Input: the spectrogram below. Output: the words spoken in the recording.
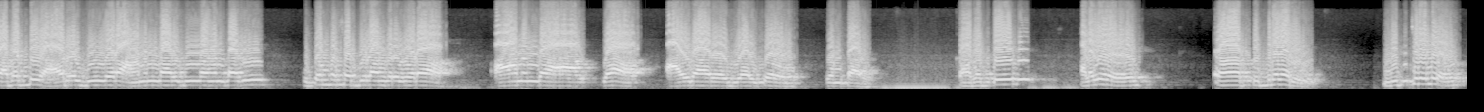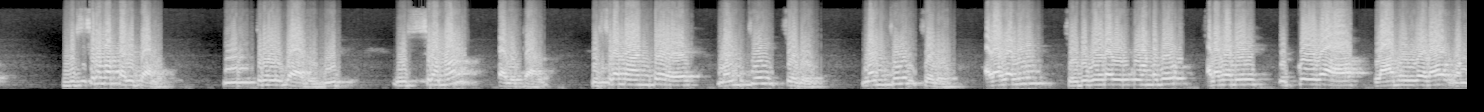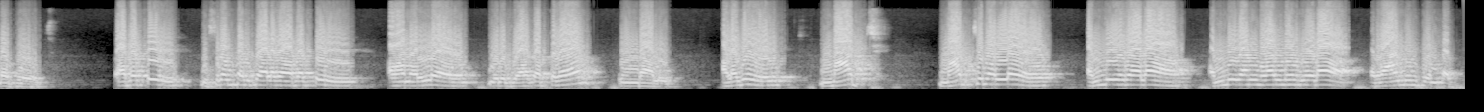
కాబట్టి ఆరోగ్యం కూడా ఆనందాయకంగా ఉంటుంది. కుటుంబ సభ్యులందరూ కూడా ఆనందంగా ఆయుధారోగ్యాలతో ఉంటారు. కాబట్టి అలాగే ఫిబ్రవరి మిత్రులు మిశ్రమ ఫలితాలు. మిత్రులు కాదు మిశ్రమ ఫలితాలు. మిశ్రమ అంటే మంచి చెడు మంచి చెడు. అలాగని చెడు కూడా ఎక్కువ ఉండదు అలాగని ఎక్కువగా లాభం కూడా ఉండకపోవచ్చు. కాబట్టి మిశ్రమ ఫలితాలు కాబట్టి ఆ నెలలో మీరు జాగ్రత్తగా ఉండాలి. అలాగే మార్చ్ మార్చి నెలలో అన్ని విధాల అన్ని రంగాల్లో కూడా రాణింపు ఉంటుంది.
